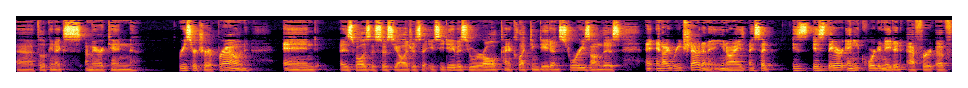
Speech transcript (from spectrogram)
uh, Filipinx American researcher at Brown, and as well as a sociologist at UC Davis, who were all kind of collecting data and stories on this. And, and I reached out and you know I, I said, is is there any coordinated effort of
